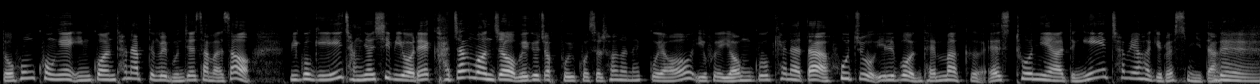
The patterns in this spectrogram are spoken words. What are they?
또 홍콩의 인권 탄압 등을 문제 삼아서 미국이 작년 12월에 가장 먼저 외교적 보이콧을 선언했고요. 이후에 영국, 캐나다, 호주, 일본, 덴마크, 에스토니아 등이 참여하기로 했습니다. 네.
